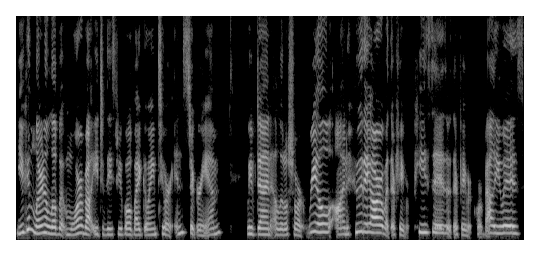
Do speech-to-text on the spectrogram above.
you can learn a little bit more about each of these people by going to our Instagram. We've done a little short reel on who they are, what their favorite piece is, what their favorite core value is.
